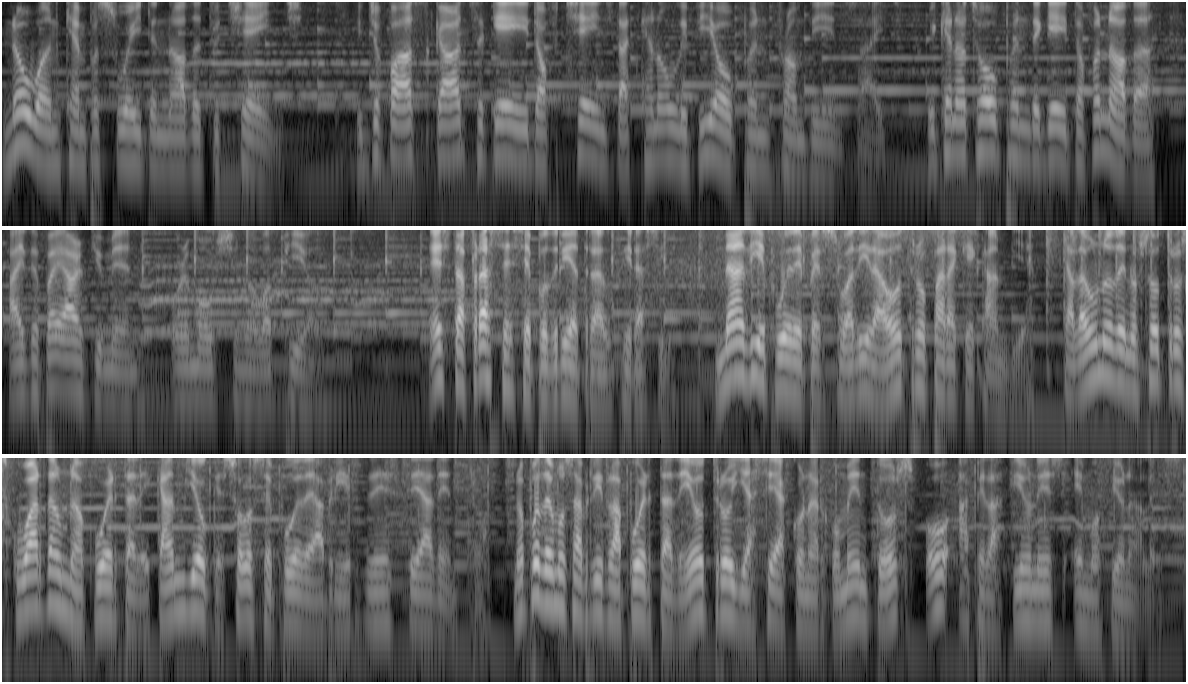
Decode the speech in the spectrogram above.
No one can persuade another to change. Each of us guards a gate of change that can only be opened from the inside. We cannot open the gate of another either by argument or emotional appeal. Esta frase se podría traducir así. Nadie puede persuadir a otro para que cambie. Cada uno de nosotros guarda una puerta de cambio que solo se puede abrir desde adentro. No podemos abrir la puerta de otro ya sea con argumentos o apelaciones emocionales.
